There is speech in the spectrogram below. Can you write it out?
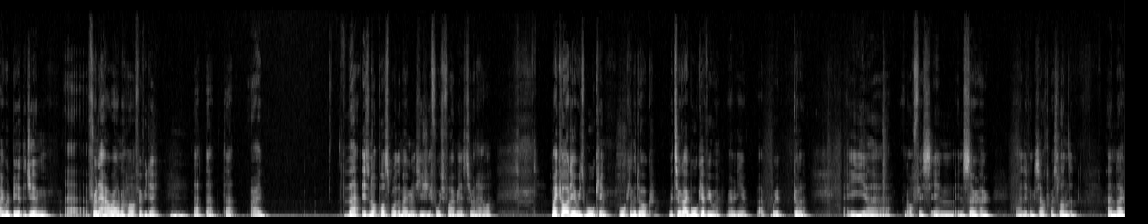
I would be at the gym uh, for an hour, hour and a half every day. Mhm. That that that I that is not possible at the moment. It's usually 45 minutes to an hour. My cardio is walking, walking the dog. Matilda, I walk everywhere. Right? You know, we've got a, a uh, an office in in Soho. I live in southwest London, and I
